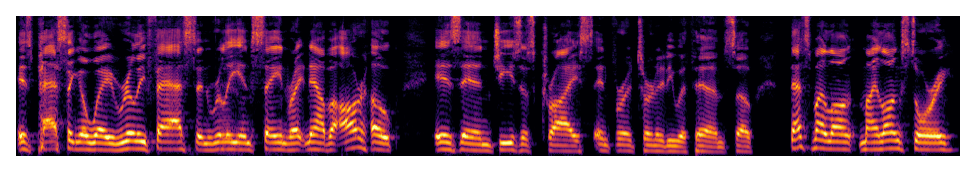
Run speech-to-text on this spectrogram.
is passing away really fast and really insane right now. But our hope is in Jesus Christ and for eternity with him. So that's my long, my long story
